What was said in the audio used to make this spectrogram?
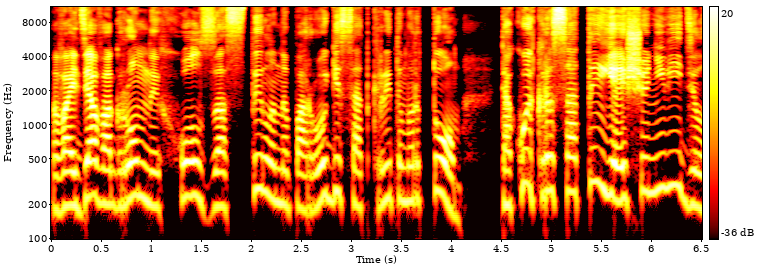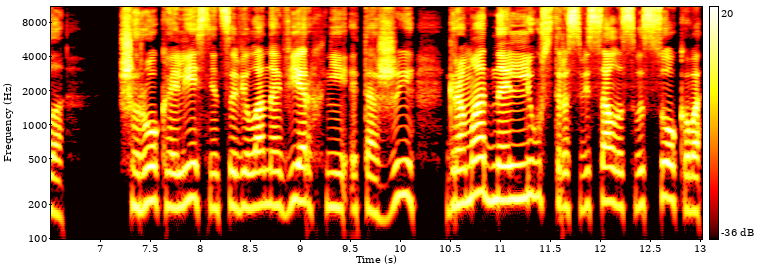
Войдя в огромный холл, застыла на пороге с открытым ртом. Такой красоты я еще не видела. Широкая лестница вела на верхние этажи, громадная люстра свисала с высокого,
